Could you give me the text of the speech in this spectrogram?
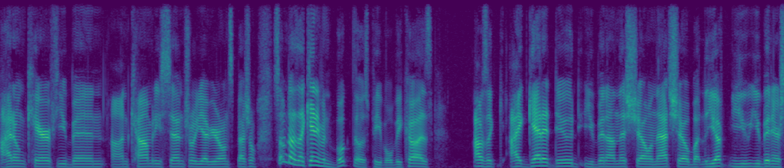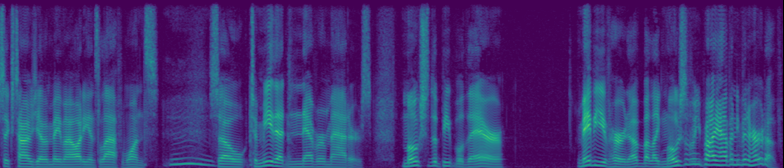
I don't care if you've been on Comedy Central, you have your own special. Sometimes I can't even book those people because I was like, I get it, dude. You've been on this show and that show, but you have you you've been here six times. You haven't made my audience laugh once. Mm. So to me, that never matters. Most of the people there, maybe you've heard of, but like most of them you probably haven't even heard of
